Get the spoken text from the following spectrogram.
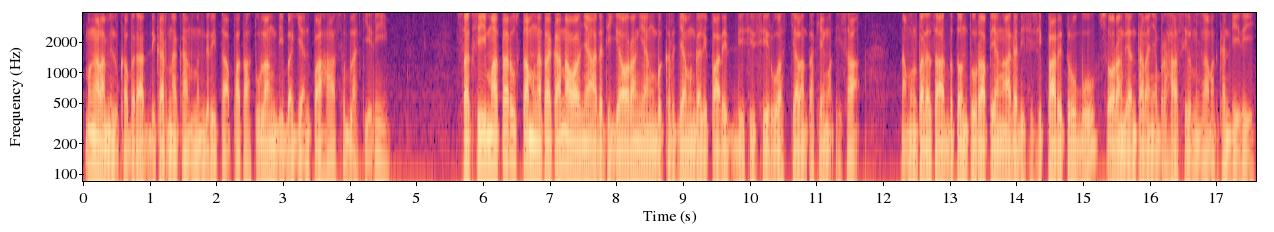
mengalami luka berat dikarenakan menderita patah tulang di bagian paha sebelah kiri. Saksi mata Rusta mengatakan awalnya ada tiga orang yang bekerja menggali parit di sisi ruas jalan Takengon Isa. Namun pada saat beton turap yang ada di sisi parit rubuh, seorang di antaranya berhasil menyelamatkan diri.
